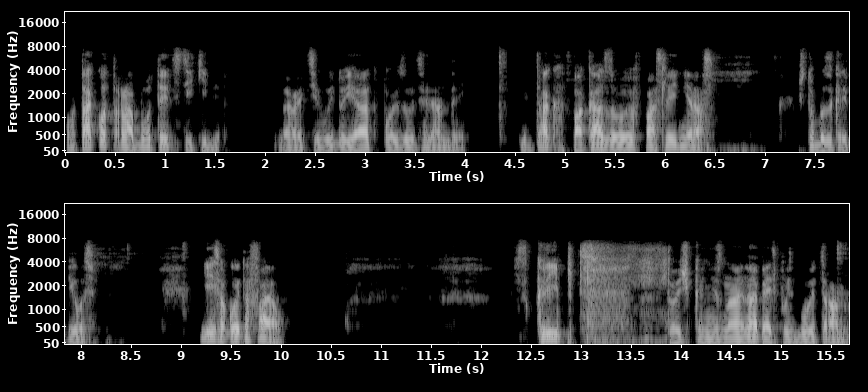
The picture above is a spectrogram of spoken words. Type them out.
Вот так вот работает StickyBit. Давайте выйду я от пользователя Андрей. Итак, показываю в последний раз, чтобы закрепилось. Есть какой-то файл. Скрипт. Точка, не знаю. Но опять пусть будет run.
